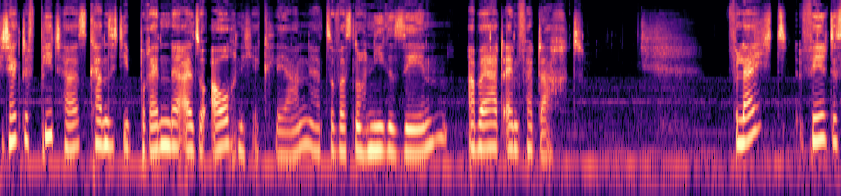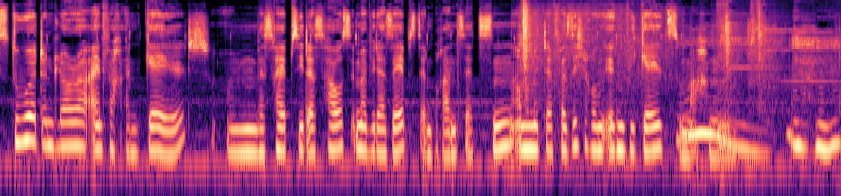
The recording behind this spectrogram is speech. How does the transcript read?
Detective Peters kann sich die Brände also auch nicht erklären, er hat sowas noch nie gesehen, aber er hat einen Verdacht. Vielleicht fehlt es Stuart und Laura einfach an Geld, weshalb sie das Haus immer wieder selbst in Brand setzen, um mit der Versicherung irgendwie Geld zu machen. Mhm.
